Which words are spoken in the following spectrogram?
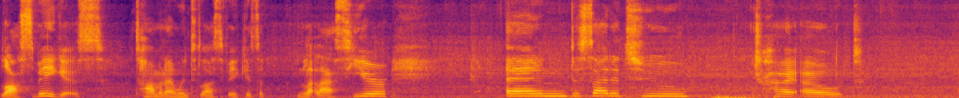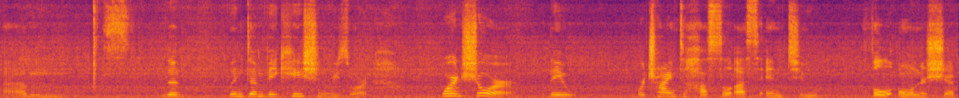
Las Vegas. Tom and I went to Las Vegas uh, last year and decided to try out um, the Wyndham Vacation Resort. Weren't sure. They were trying to hustle us into full ownership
